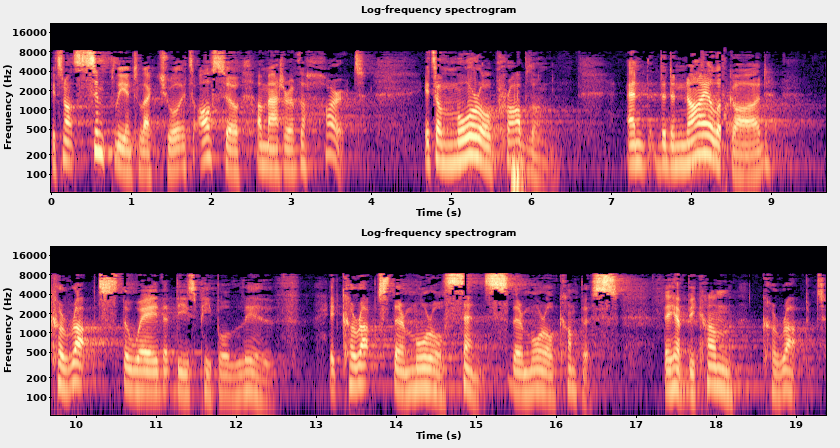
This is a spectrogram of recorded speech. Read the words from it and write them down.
it's not simply intellectual, it's also a matter of the heart. It's a moral problem. And the denial of God corrupts the way that these people live. It corrupts their moral sense, their moral compass. They have become corrupt,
